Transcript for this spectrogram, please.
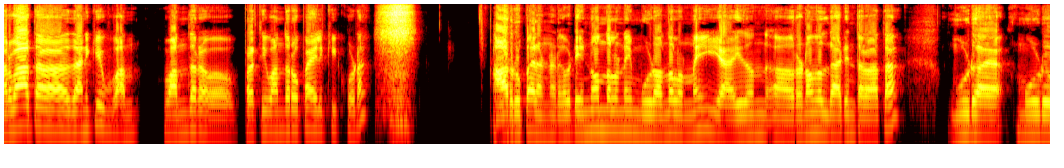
తర్వాత దానికి వన్ వంద ప్రతి వంద రూపాయలకి కూడా ఆరు రూపాయలు అన్నాడు కాబట్టి ఎన్ని వందలు ఉన్నాయి? మూడు వందలు ఉన్నాయి. ఐదు వంద రెండు వందలు దాటిన తర్వాత మూడు మూడు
